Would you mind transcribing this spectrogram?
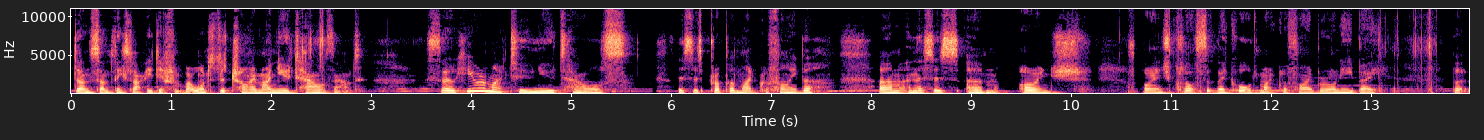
done something slightly different, but I wanted to try my new towels out. So here are my two new towels. This is proper microfiber, um, and this is um, orange orange cloth that they called microfiber on eBay. But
